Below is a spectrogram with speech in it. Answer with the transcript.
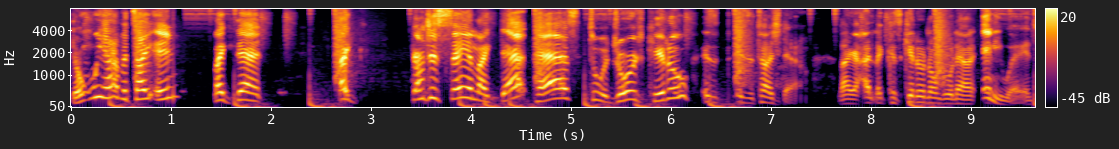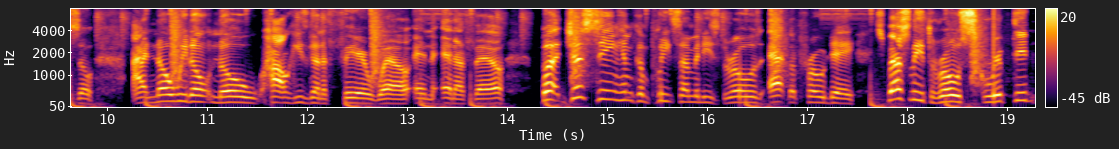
Don't we have a tight end like that? Like I'm just saying, like that pass to a George Kittle is is a touchdown. Like, I like, because Kittle don't go down anyway, and so I know we don't know how he's gonna fare well in the NFL, but just seeing him complete some of these throws at the pro day, especially throws scripted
